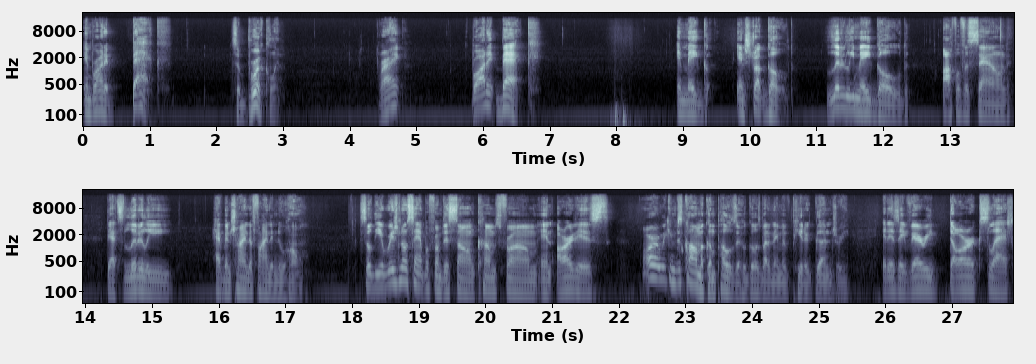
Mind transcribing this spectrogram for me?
and brought it back to Brooklyn. Right? Brought it back and made and struck gold. Literally made gold off of a sound that's literally have been trying to find a new home. So the original sample from this song comes from an artist, or we can just call him a composer who goes by the name of Peter Gundry. It is a very dark slash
